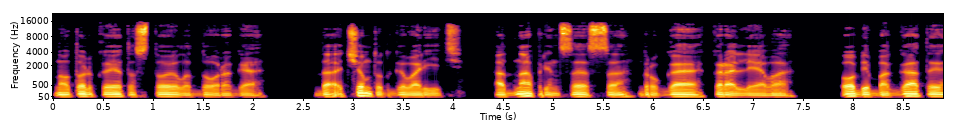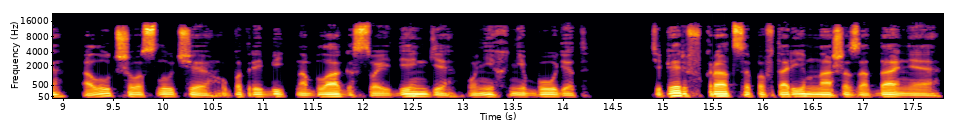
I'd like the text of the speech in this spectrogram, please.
«Но только это стоило дорого. Да о чем тут говорить? Одна принцесса, другая — королева. Обе богаты, а лучшего случая употребить на благо свои деньги у них не будет. Теперь вкратце повторим наше задание.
